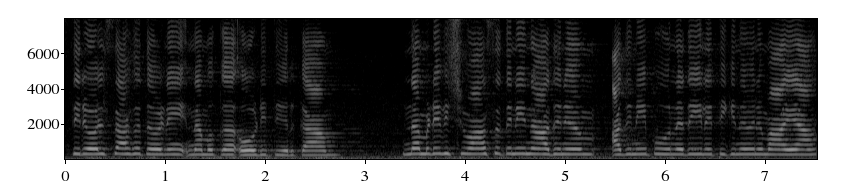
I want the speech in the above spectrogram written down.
സ്ഥിരോത്സാഹത്തോടെ നമുക്ക് ഓടിത്തീർക്കാം. നമ്മുടെ വിശ്വാസത്തിനെ നാഥനും അതിനെ പൂർണതയിലെത്തിക്കുന്നവനുമായ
